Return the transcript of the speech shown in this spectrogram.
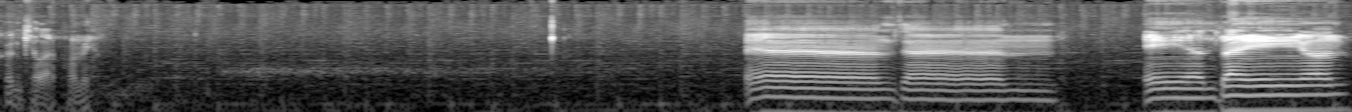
Couldn't kill that for me. And then...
